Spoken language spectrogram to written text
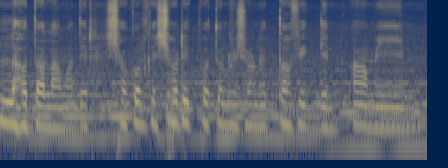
আল্লাহ তালা আমাদের সকলকে সঠিক পথ অনুসরণের তফিক দিন। আমিন।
